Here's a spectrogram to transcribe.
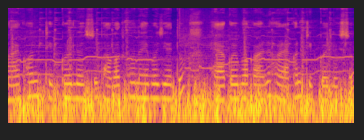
শৰাইখন ঠিক কৰি লৈছোঁ। ভাগত আহিব যিহেতু সেয়া কৰিবৰ কাৰণে শৰাইখন ঠিক কৰি লৈছোঁ।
